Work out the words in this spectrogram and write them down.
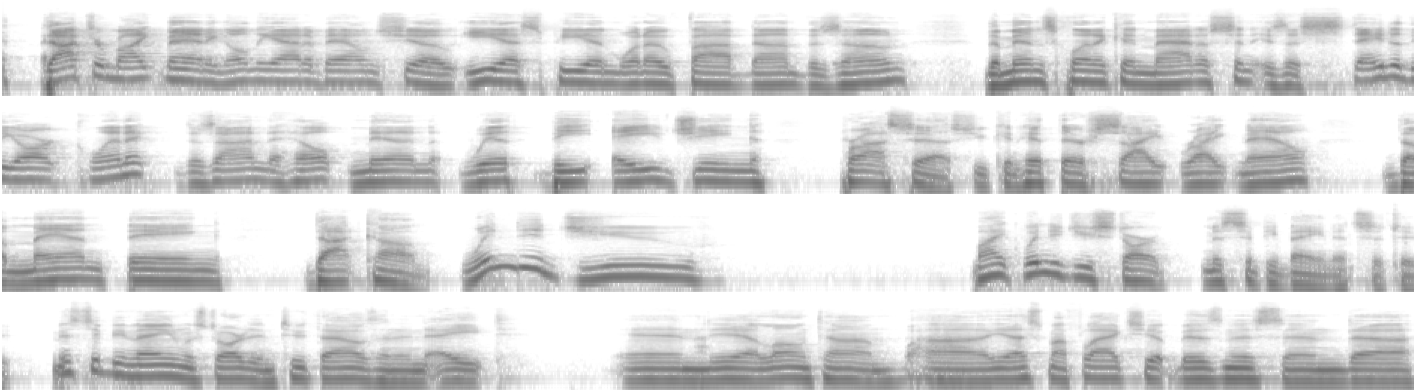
Dr. Mike Manning on the Out of Bounds show, ESPN 1059 The Zone. The men's clinic in Madison is a state of the art clinic designed to help men with the aging process. You can hit their site right now, themanthing.com. When did you, Mike, when did you start Mississippi Vein Institute? Mississippi Vein was started in 2008, and yeah, a long time. Uh, yeah, that's my flagship business, and uh,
